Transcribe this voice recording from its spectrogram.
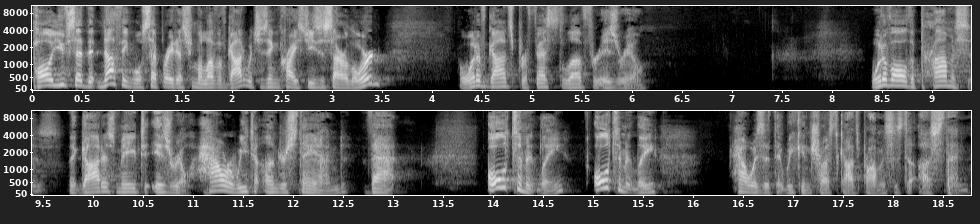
Paul, you've said that nothing will separate us from the love of God, which is in Christ Jesus our Lord. But what of God's professed love for Israel? What of all the promises that God has made to Israel? How are we to understand that? Ultimately, ultimately, how is it that we can trust God's promises to us then?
